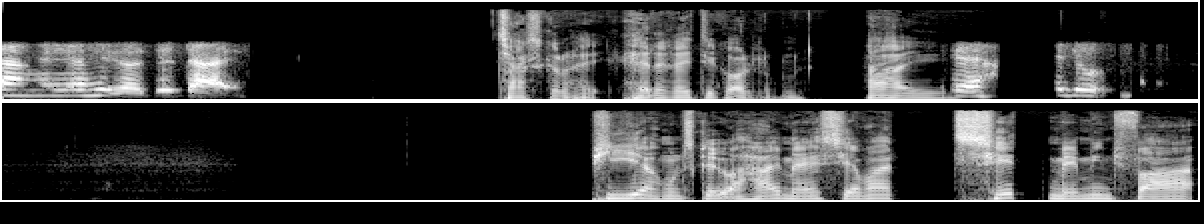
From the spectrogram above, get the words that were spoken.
gang, at jeg hører det dig. Tak skal du have. Ha' det rigtig godt, Lone. Hej hej. Ja. Hallo. Pia, hun skriver, Hej Mads, jeg var tæt med min far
